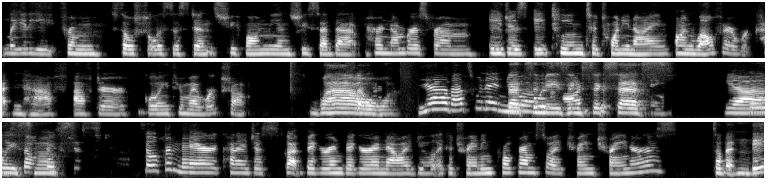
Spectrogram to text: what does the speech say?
lady from social assistance she phoned me and she said that her numbers from ages 18 to 29 on welfare were cut in half after going through my workshop. Wow. so, yeah that's when i knew that's I amazing success. Yeah holy so smokes. just, so from there it kind of just got bigger and bigger and now i do like a training program. So i train trainers so that mm-hmm. they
